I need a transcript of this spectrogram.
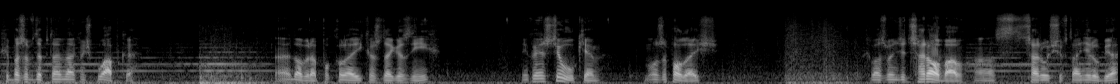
Chyba, że wdepnąłem na jakąś pułapkę. E, dobra, po kolei każdego z nich. Niekoniecznie łukiem. Może podejść. Chyba, że będzie czarował. A z czarusiów tutaj nie lubię.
